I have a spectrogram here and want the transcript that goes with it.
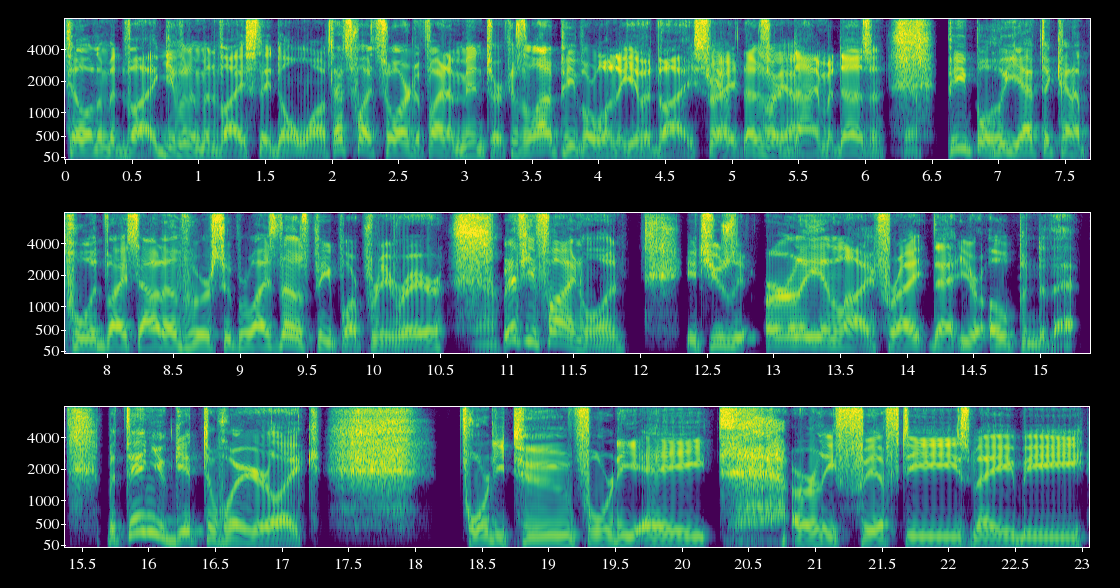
telling them advice, giving them advice they don't want. That's why it's so hard to find a mentor because a lot of people are wanting to give advice, right? Yep. Those Oh, are yeah. a dime a dozen. People who you have to kind of pull advice out of who are supervised, those people are pretty rare. Yeah. But if you find one, it's usually early in life, right? That you're open to that. But then you get to where you're like, 42, 48, early 50s, maybe.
